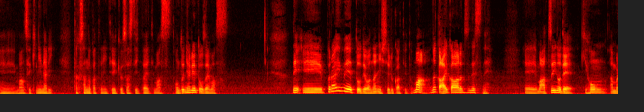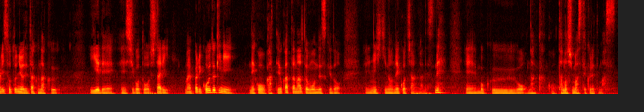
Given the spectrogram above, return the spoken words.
えー、満席になりたくさんの方に提供させていただいてます。本当にありがとうございます。で、えー、プライベートでは何してるかっていうとまあなんか相変わらずですね、えー、まあ暑いので基本あまり外には出たくなく家で仕事をしたり、まあ、やっぱりこういう時に猫を飼ってよかったなと思うんですけど2匹の猫ちゃんがですね、えー、僕をなんかこう楽しませてくれてます、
